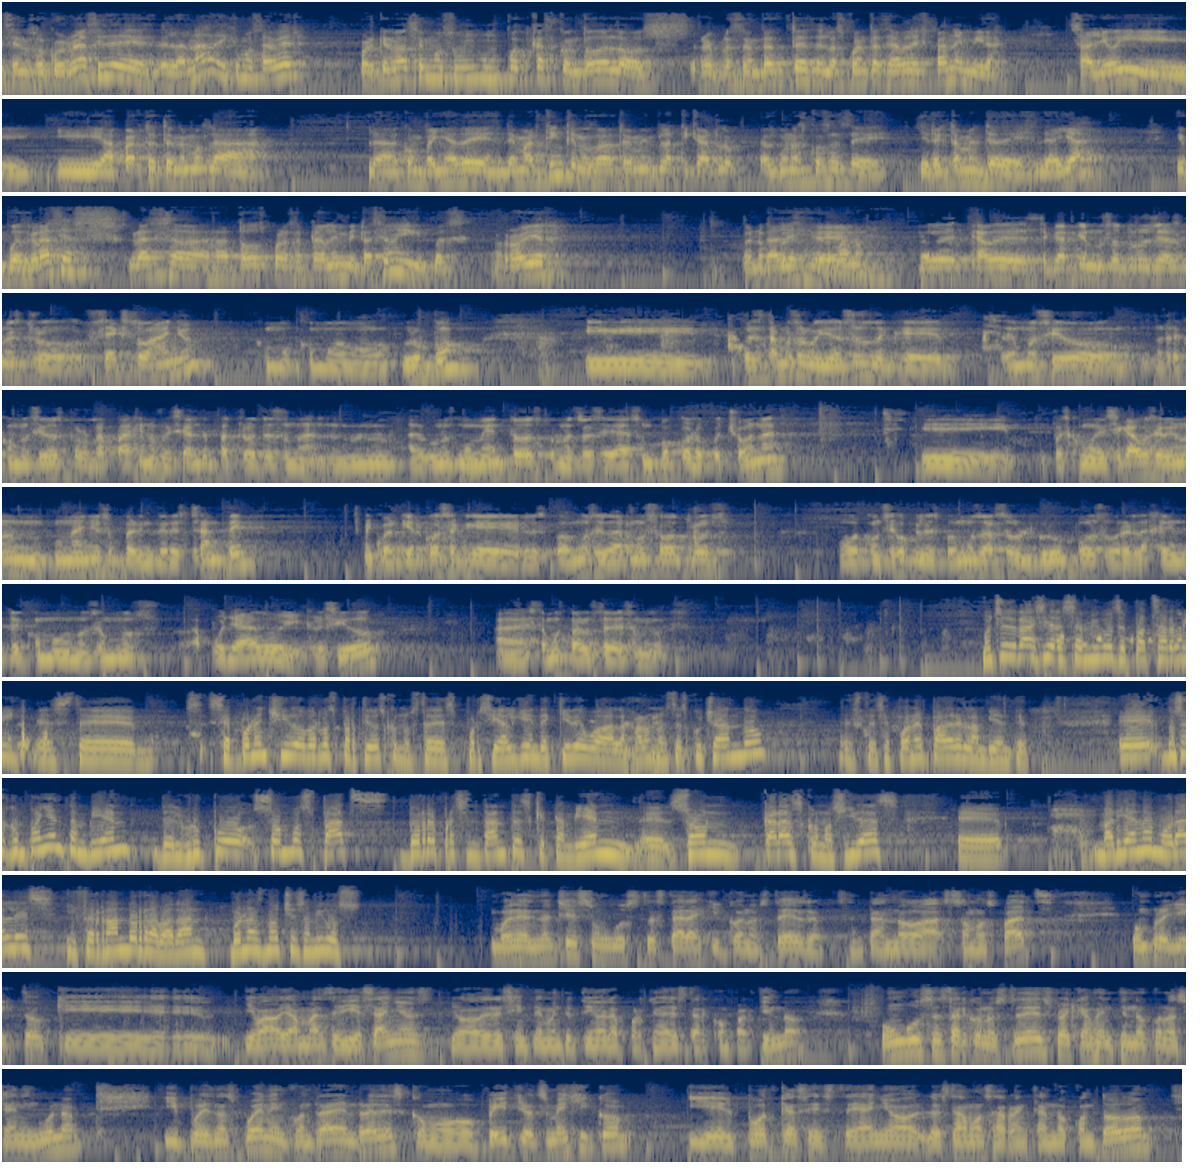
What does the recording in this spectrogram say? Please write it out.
se nos ocurrió así de, la nada. Dijimos, a ver, ¿por qué no hacemos un, podcast con todos los representantes de las cuentas de habla hispana? Y mira, salió y aparte tenemos la, la compañía de, de, Martín, que nos va a también platicar algunas cosas de, directamente de, allá. Y pues gracias, gracias a, todos por aceptar la invitación y pues Roger. Bueno, dale, pues, eh, hermano. cabe, destacar que nosotros ya es nuestro sexto año como, como grupo y pues estamos orgullosos de que hemos sido reconocidos por la página oficial de Patriotas en, algunos momentos, por nuestras ideas un poco locochonas y pues como dice Gabo, se viene un, año súper interesante y cualquier cosa que les podamos ayudar nosotros o el consejo que les podemos dar sobre el grupo, sobre la gente, cómo nos hemos apoyado y crecido, ah, estamos para ustedes amigos. Muchas gracias amigos de Pats Army. Este, se ponen chido ver los partidos con ustedes. Por si alguien de aquí de Guadalajara nos está escuchando, este, se pone padre el ambiente. Eh, nos acompañan también del grupo Somos Pats, dos representantes que también eh, son caras conocidas, eh, Mariana Morales y Fernando Rabadán. Buenas noches, amigos. Buenas noches, un gusto estar aquí con ustedes representando a Somos Pats, un proyecto que llevaba ya más de 10 años. Yo recientemente he tenido la oportunidad de estar compartiendo. Un gusto estar con ustedes, prácticamente no conocía a ninguno. Y pues nos pueden encontrar en redes como Patriots México y el podcast este año lo estamos arrancando con todo.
